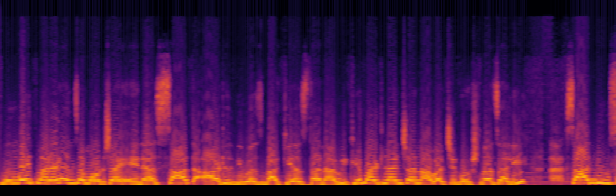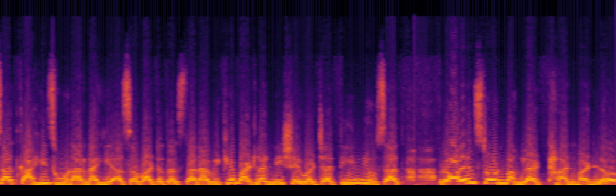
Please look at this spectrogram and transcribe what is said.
मुंबईत मराठ्यांचा मोर्चा येण्यास सात आठ दिवस बाकी असताना विखे पाटलांच्या नावाची घोषणा झाली. सात दिवसात काहीच होणार नाही असं वाटत असताना विखे पाटलांनी शेवटच्या तीन दिवसात रॉयल स्टोन बंगल्यात ठाण मांडलं.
